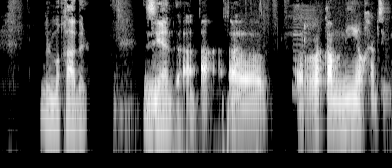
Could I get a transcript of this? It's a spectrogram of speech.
بالمقابل. زين. آه، آه، آه، الرقم 150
